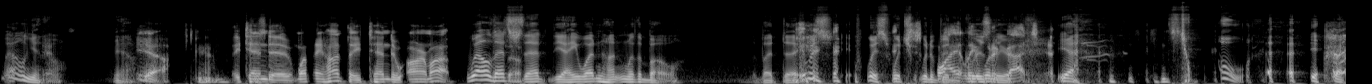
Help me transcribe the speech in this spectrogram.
Well, you know. Yeah. Yeah. Yeah. They tend to when they hunt, they tend to arm up. Well, that's So- that. Yeah, he wasn't hunting with a bow, but uh, it was it was which would have been quietly would've got you. Yeah. oh, yeah, right.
